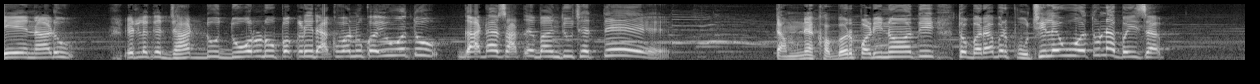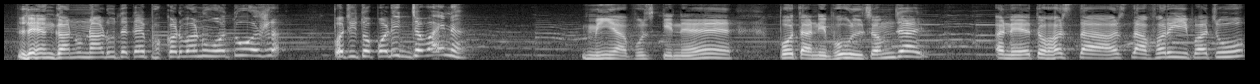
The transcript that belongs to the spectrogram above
એ નાડું, એટલે કે જાડું દોરડું પકડી રાખવાનું કહ્યું હતું, ગાડા સાથે બાંધ્યું છે તે. તમને ખબર પડી ન હતી તો બરાબર પૂછી લેવું હતું ને ભાઈ સાહેબ? લેંઘાનું નાડું તે કઈ પકડવાનું હોતું હશે? પછી તો પડી જ જવાય ને. મિયા ફૂસકીને પોતાની ભૂલ સમજાય અને એ તો હસતા હસતા ફરી પાછું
